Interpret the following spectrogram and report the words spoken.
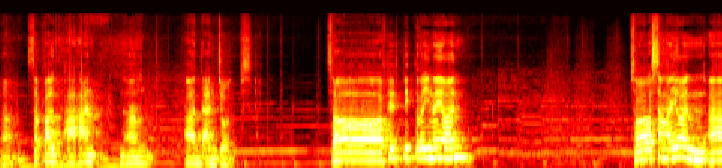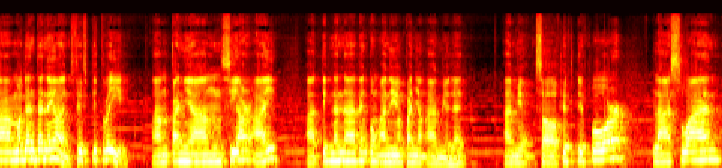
no? sa paghahunt ng ah, dungeons. So, 53 na yon. So, sa ngayon, ah, maganda na yon 53 ang kanyang CRI. At tignan natin kung ano yung kanyang amulet. Amu- so, 54 plus 1,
